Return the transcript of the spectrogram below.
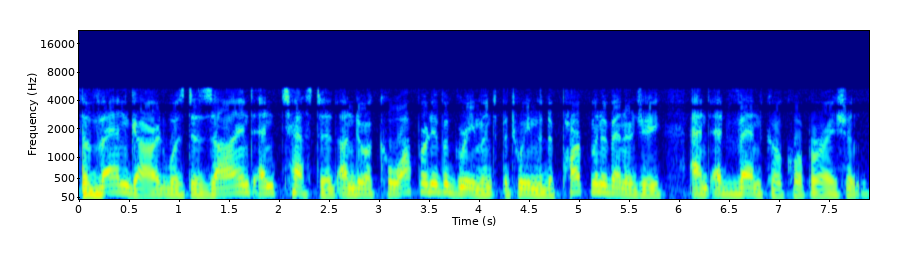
The Vanguard was designed and tested under a cooperative agreement between the Department of Energy and Advanco Corporation.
